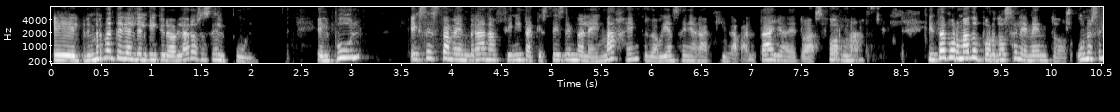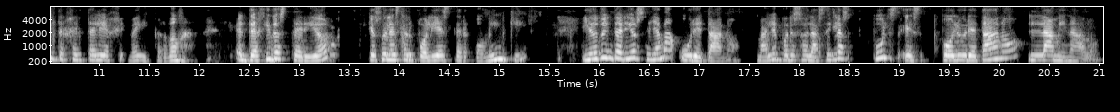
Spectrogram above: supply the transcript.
El primer material del que quiero hablaros es el pool. El pool es esta membrana finita que estáis viendo en la imagen, que os la voy a enseñar aquí en la pantalla de todas formas, y está formado por dos elementos. Uno es el tejido, el tejido exterior, que suele ser poliéster o minky, y el otro interior se llama uretano, ¿vale? Por eso las siglas PULS es poliuretano laminado.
